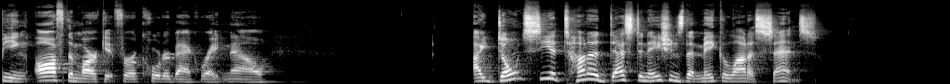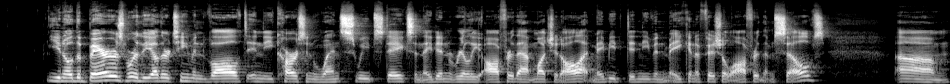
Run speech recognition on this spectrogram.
being off the market for a quarterback right now, I don't see a ton of destinations that make a lot of sense. You know, the Bears were the other team involved in the Carson Wentz sweepstakes, and they didn't really offer that much at all. Maybe didn't even make an official offer themselves. Um,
